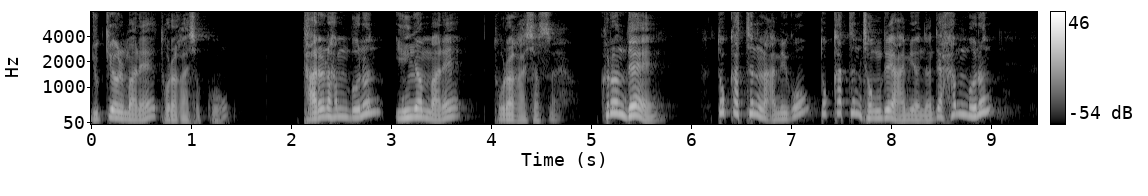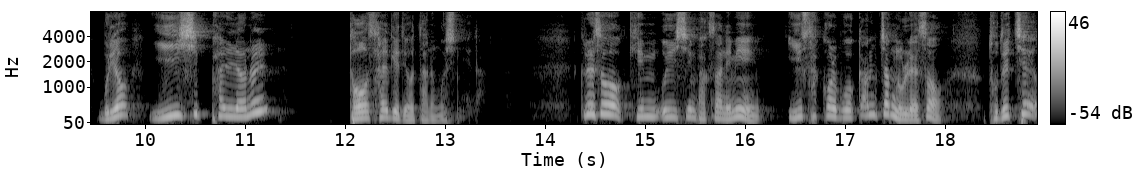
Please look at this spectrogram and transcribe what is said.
6개월 만에 돌아가셨고 다른 한 분은 2년 만에 돌아가셨어요. 그런데 똑같은 암이고 똑같은 정도의 암이었는데 한 분은 무려 28년을 더 살게 되었다는 것입니다. 그래서 김의신 박사님이 이 사건을 보고 깜짝 놀라서 도대체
